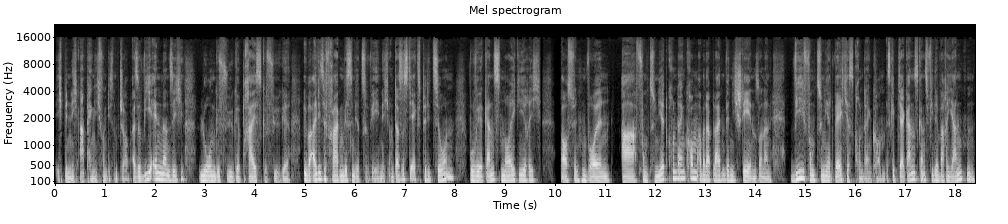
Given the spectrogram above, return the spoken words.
ich bin nicht abhängig von diesem Job. Also wie ändern sich Lohngefüge, Preisgefüge? Über all diese Fragen wissen wir zu wenig. Und das ist die Expedition, wo wir ganz neugierig rausfinden wollen, A, funktioniert Grundeinkommen, aber da bleiben wir nicht stehen, sondern wie funktioniert welches Grundeinkommen? Es gibt ja ganz, ganz viele Varianten,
